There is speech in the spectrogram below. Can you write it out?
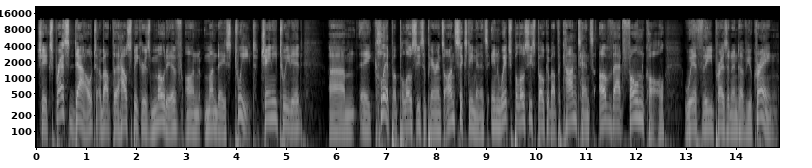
She expressed doubt about the House Speaker's motive on Monday's tweet. Cheney tweeted um, a clip of Pelosi's appearance on 60 Minutes in which Pelosi spoke about the contents of that phone call with the president of Ukraine.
